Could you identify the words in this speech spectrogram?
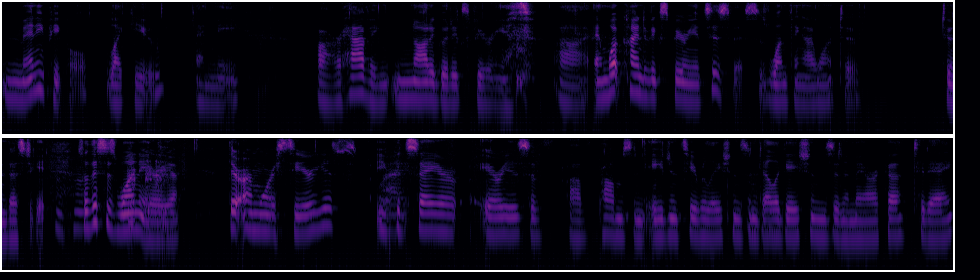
many people like you and me are having not a good experience. Uh, and what kind of experience is this? Is one thing I want to to investigate. Mm-hmm. So this is one area. There are more serious, you right. could say, are areas of of problems in agency relations and delegations in America today.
